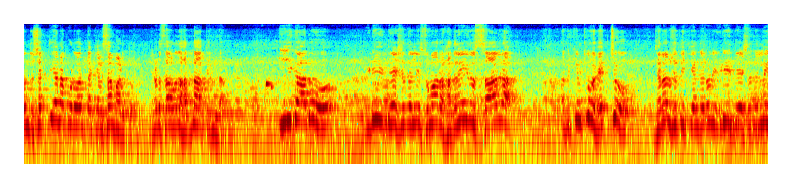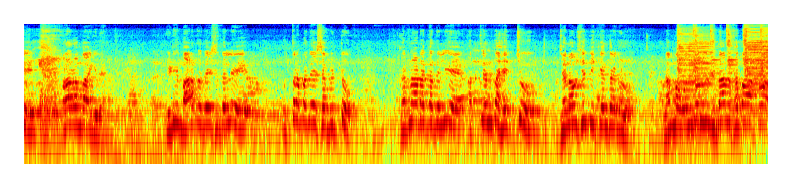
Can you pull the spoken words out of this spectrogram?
ಒಂದು ಶಕ್ತಿಯನ್ನು ಕೊಡುವಂಥ ಕೆಲಸ ಮಾಡ್ತು ಎರಡು ಸಾವಿರದ ಹದಿನಾಲ್ಕರಿಂದ. ಈಗ ಅದು ಇಡೀ ದೇಶದಲ್ಲಿ ಸುಮಾರು ಹದಿನೈದು ಸಾವಿರ, ಅದಕ್ಕಿಂತಲೂ ಹೆಚ್ಚು ಜನೌಷಧಿ ಕೇಂದ್ರಗಳು ಇಡೀ ದೇಶದಲ್ಲಿ ಪ್ರಾರಂಭ ಆಗಿದೆ. ಇಡೀ ಭಾರತ ದೇಶದಲ್ಲಿ ಉತ್ತರ ಪ್ರದೇಶ ಬಿಟ್ಟು ಕರ್ನಾಟಕದಲ್ಲಿಯೇ ಅತ್ಯಂತ ಹೆಚ್ಚು ಜನೌಷಧಿ ಕೇಂದ್ರಗಳು ನಮ್ಮ ಒಂದೊಂದು ವಿಧಾನಸಭಾ ಅಥವಾ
